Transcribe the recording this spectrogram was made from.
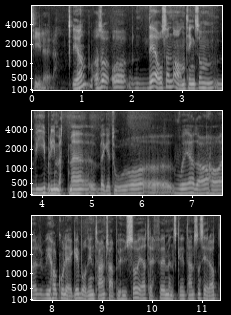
tidligere. Ja, altså, og det er også en annen ting som vi blir møtt med begge to. og hvor jeg da har, Vi har kolleger både internt her på huset, og jeg treffer mennesker internt som sier at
